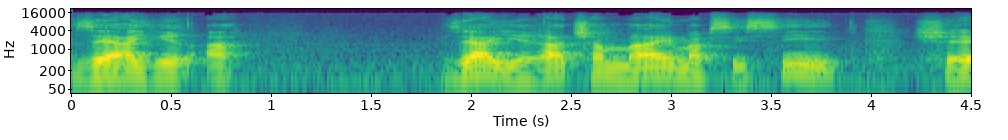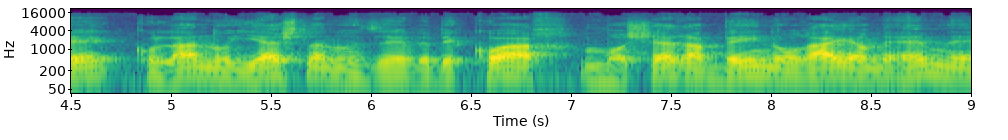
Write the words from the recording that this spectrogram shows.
זה היראה. זה היראת שמיים הבסיסית שכולנו יש לנו את זה, ובכוח משה רבינו, ראיה מאמנה,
